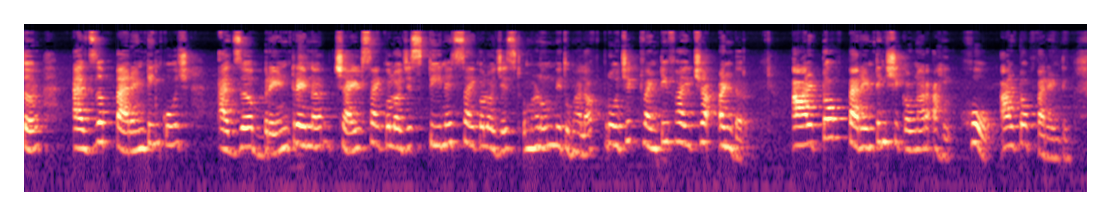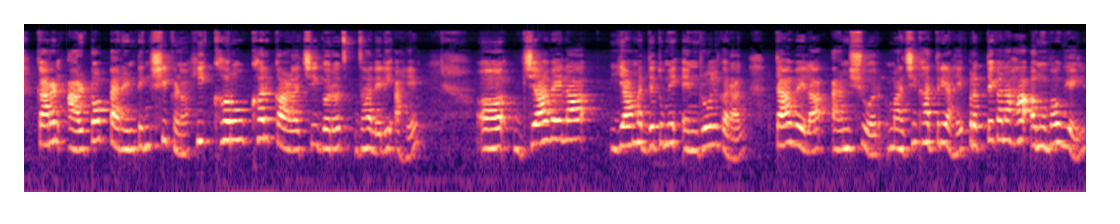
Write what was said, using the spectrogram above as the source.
तर as a parenting coach as a brain trainer child psychologist teenage psychologist म्हणून मी तुम्हाला प्रोजेक्ट ट्वेंटी फाईव्हच्या अंडर आर्ट ऑफ पॅरेंटिंग शिकवणार आहे. हो आर्ट ऑफ पॅरेंटिंग. कारण आर्ट ऑफ पॅरेंटिंग शिकणं ही खरोखर काळाची गरज झालेली आहे. ज्या वेळेला यामध्ये तुम्ही एनरोल कराल त्यावेळेला आय एम शुअर माझी खात्री आहे प्रत्येकाला हा अनुभव येईल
